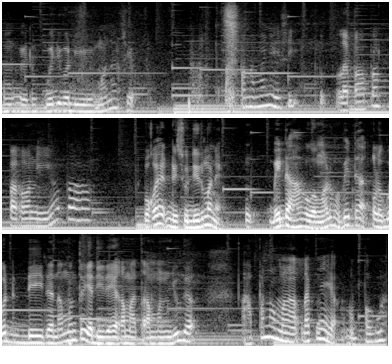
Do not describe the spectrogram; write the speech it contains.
sama gitu gue juga di mana sih? Apa namanya ya sih? Lab apa? Paroni apa? Pokoknya di Sudirman ya? Beda gua nggak mau beda. Kalau gue di Danamun tuh ya di daerah Matraman juga. Apa nama labnya ya? Lupa gua.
